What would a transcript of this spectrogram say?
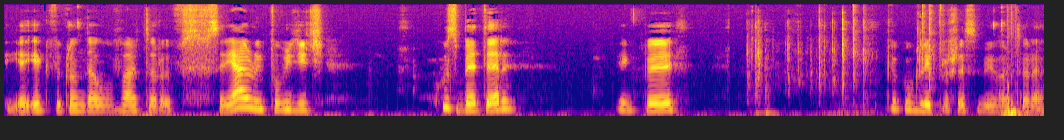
jak wyglądał Waltor w serialu i powiedzieć, Who's better? Jakby... Wygooglej proszę sobie Waltora.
